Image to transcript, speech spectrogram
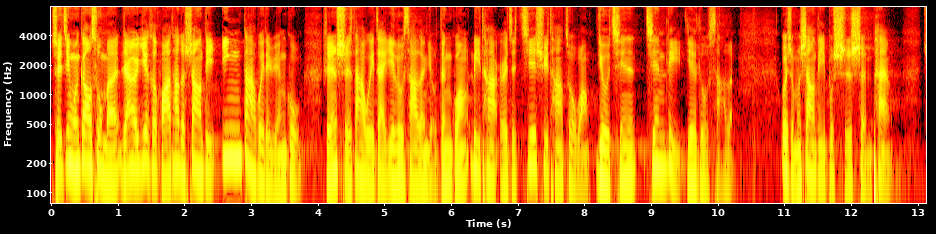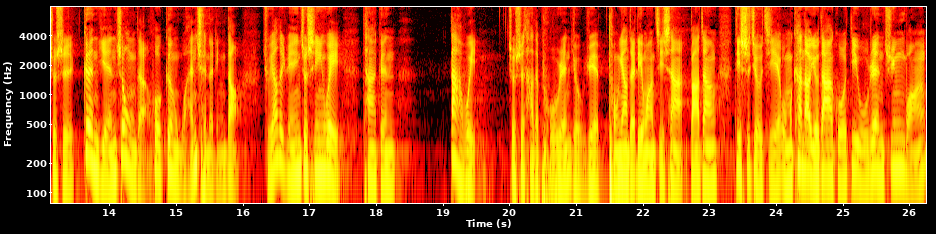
所以经文告诉我们：然而耶和华他的上帝因大卫的缘故，仍使大卫在耶路撒冷有灯光，立他儿子接续他做王，又坚坚立耶路撒冷。为什么上帝不使审判，就是更严重的或更完全的领导？主要的原因就是因为他跟大卫，就是他的仆人有约。同样的，列王记下八章第十九节，我们看到犹大国第五任君王。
